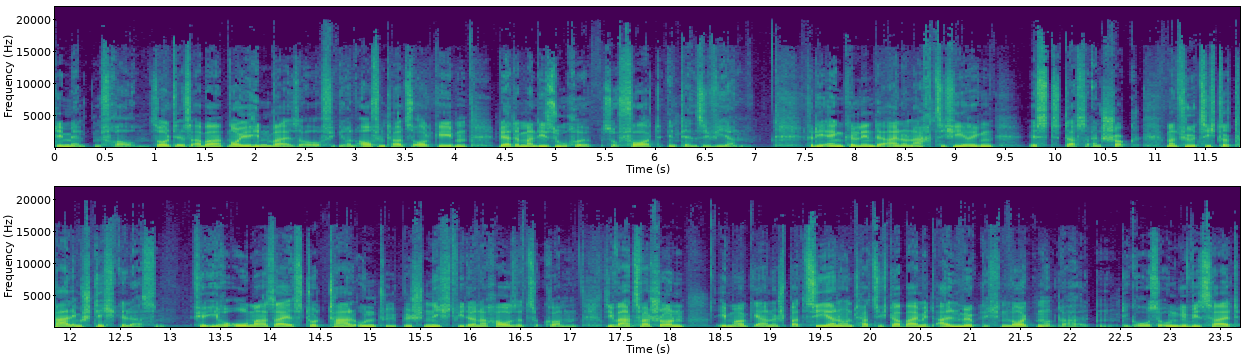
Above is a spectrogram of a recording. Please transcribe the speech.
dementen Frau. Sollte es aber neue Hinweise auf ihren Aufenthaltsort geben, werde man die Suche sofort intensivieren. Für die Enkelin der 81-Jährigen ist das ein Schock. Man fühlt sich total im Stich gelassen. Für ihre Oma sei es total untypisch, nicht wieder nach Hause zu kommen. Sie war zwar schon immer gerne spazieren und hat sich dabei mit allen möglichen Leuten unterhalten. Die große Ungewissheit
